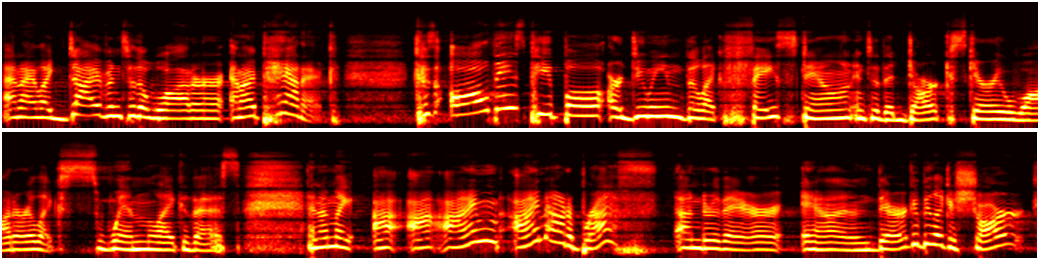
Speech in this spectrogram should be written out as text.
and I like dive into the water, and I panic because all these people are doing the like face down into the dark, scary water, like swim like this. And I'm like, I, I, I'm, I'm out of breath under there and there could be like a shark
